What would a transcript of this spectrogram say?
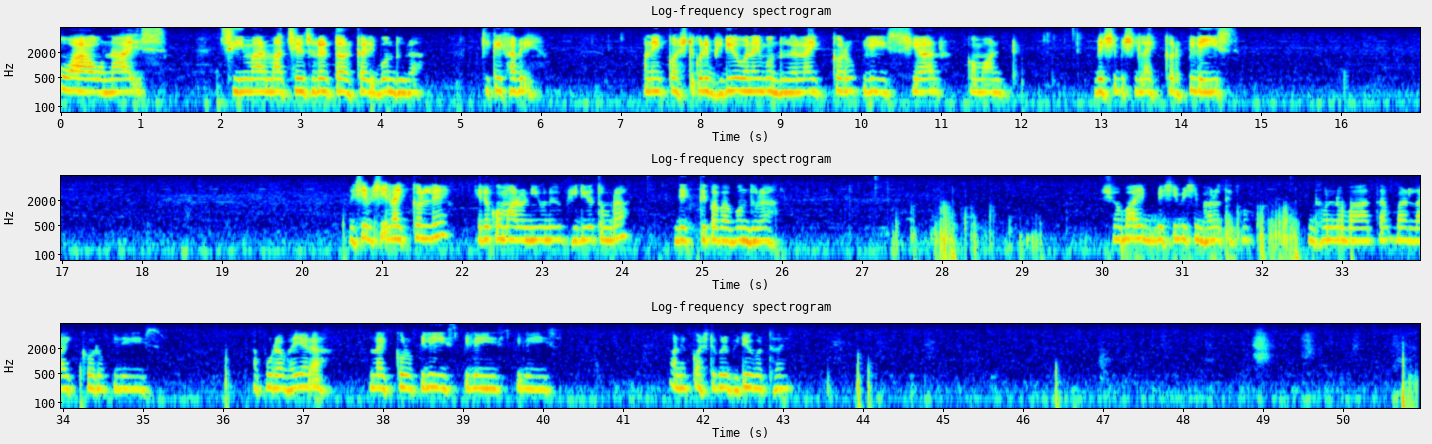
Wow, nice. সিম আর মাছের ঝোলের তরকারি, বন্ধুরা। কে কে খাবে? অনেক কষ্ট করে ভিডিও বানাই, বন্ধুরা। লাইক করো প্লিজ শেয়ার কমেন্ট বেশি বেশি লাইক করো প্লিজ বেশি বেশি লাইক করলে এরকম আরও নিউ নিউ ভিডিও তোমরা দেখতে পাবা, বন্ধুরা। সবাই বেশি বেশি ভালো থেকো। ধন্যবাদ, আবার লাইক করো প্লিজ আপুরা, ভাইয়ারা লাইক করো প্লিজ প্লিজ প্লিজ অনেক কষ্ট করে ভিডিও করতে হয়।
